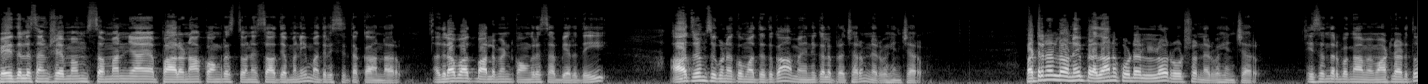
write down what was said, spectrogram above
పేదల సంక్షేమం సమన్యాయ పాలన కాంగ్రెస్తోనే సాధ్యమని మంత్రి సీతక్క అన్నారు. ఆదిలాబాద్ పార్లమెంట్ కాంగ్రెస్ అభ్యర్థి ఆత్రం సుగుణకు మద్దతుగా ఆమె ఎన్నికల ప్రచారం నిర్వహించారు. పట్టణంలోని ప్రధాన కూడళ్ళలో రోడ్ షో నిర్వహించారు. ఈ సందర్భంగా ఆమె మాట్లాడుతూ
